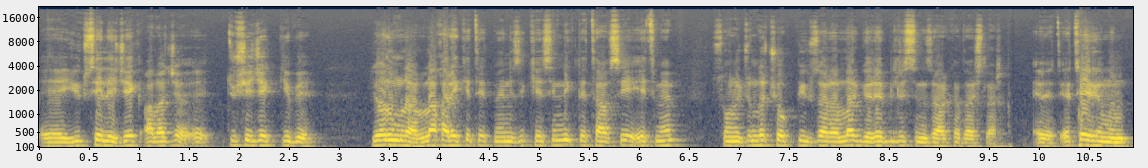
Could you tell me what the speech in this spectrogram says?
e, yükselecek, alaca, e, düşecek gibi yorumlarla hareket etmenizi kesinlikle tavsiye etmem. Sonucunda çok büyük zararlar görebilirsiniz arkadaşlar. Evet, Ethereum'un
